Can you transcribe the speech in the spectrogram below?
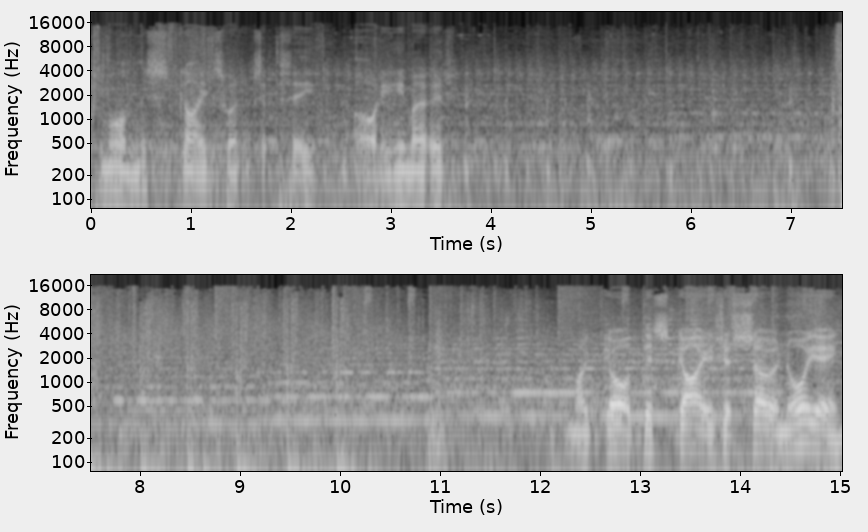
Come on, this guy just won't accept defeat. Oh, and he emoted. My god, this guy is just so annoying.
